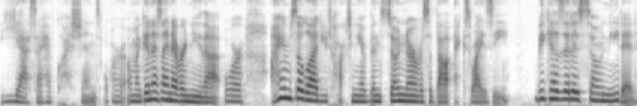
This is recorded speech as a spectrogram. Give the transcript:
yes, I have questions, or oh my goodness, I never knew that, or I am so glad you talked to me. I've been so nervous about XYZ because it is so needed.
